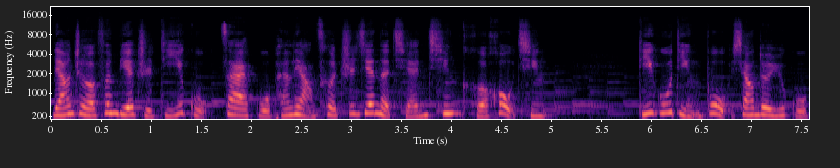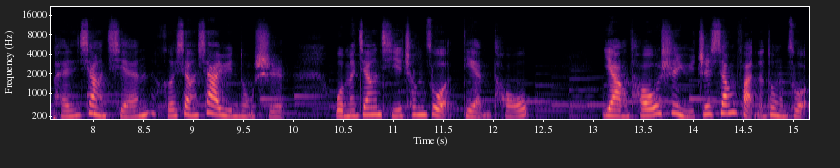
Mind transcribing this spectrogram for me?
两者分别指骶骨在骨盆两侧之间的前倾和后倾。骶骨顶部相对于骨盆向前和向下运动时，我们将其称作点头。仰头是与之相反的动作，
